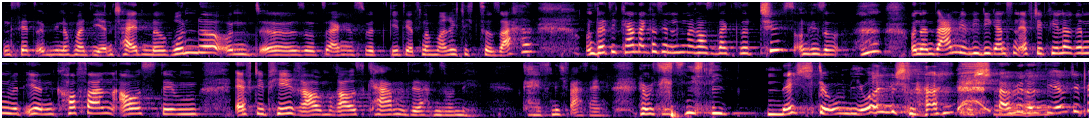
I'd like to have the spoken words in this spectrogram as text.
und es ist jetzt irgendwie nochmal die entscheidende Runde und äh, sozusagen es wird, geht jetzt nochmal richtig zur Sache. Und plötzlich kam dann Christian Lindner raus und sagte so, tschüss und wir so, Hä? und dann sahen wir, wie die ganzen FDPlerinnen mit ihren Koffern aus dem FDP-Raum rauskamen und wir dachten so, nee, das kann jetzt nicht wahr sein. Wir haben jetzt nicht die Nächte um die Ohren geschlagen, dafür, dass die FDP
